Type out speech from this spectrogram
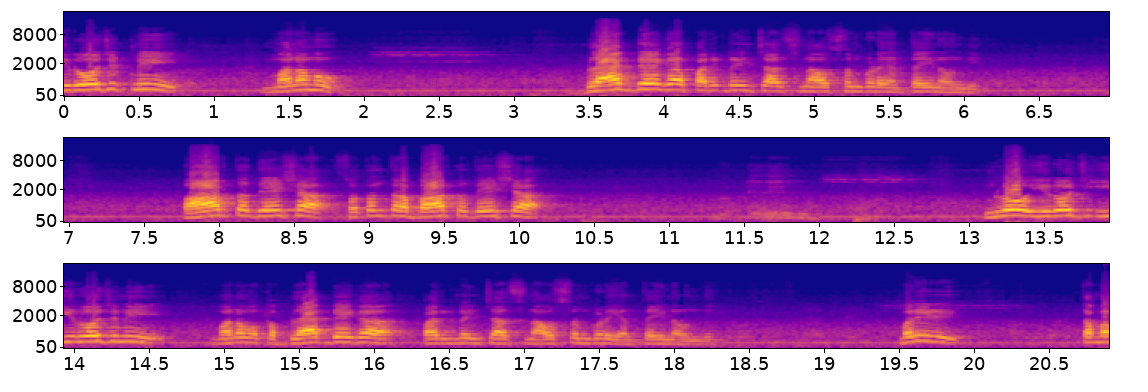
ఈ రోజుని మనము బ్లాక్ డేగా పరిగణించాల్సిన అవసరం కూడా ఎంతైనా ఉంది. భారతదేశ స్వతంత్ర భారతదేశంలో ఈరోజు ఈ రోజుని మనం ఒక బ్లాక్ డేగా పరిగణించాల్సిన అవసరం కూడా ఎంతైనా ఉంది. మరి తమ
